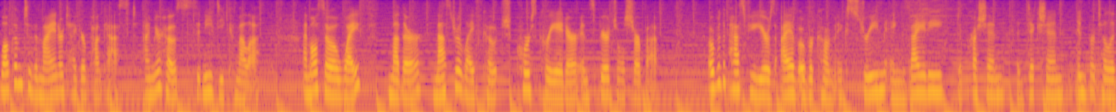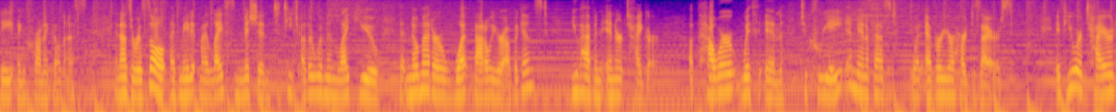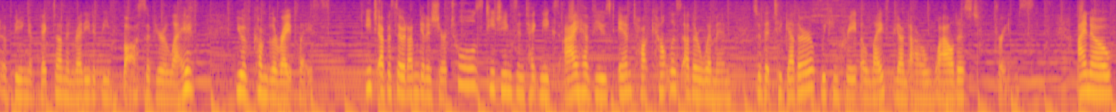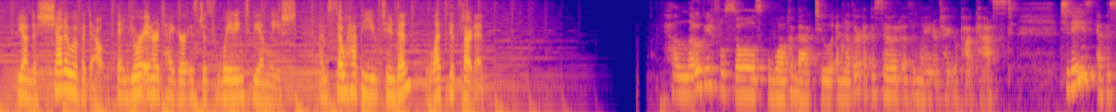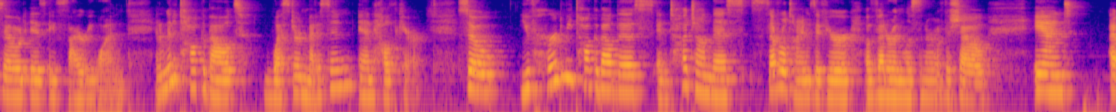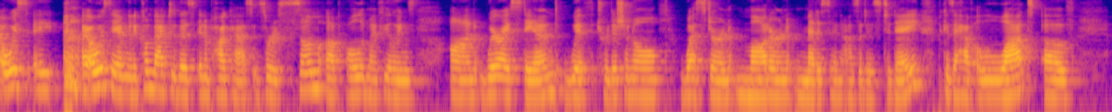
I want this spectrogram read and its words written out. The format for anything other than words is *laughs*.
Welcome to the My Inner Tiger podcast. I'm your host, Sydney D. Camella. I'm also a wife, mother, master life coach, course creator, and spiritual Sherpa. Over the past few years, I have overcome extreme anxiety, depression, addiction, infertility, and chronic illness. And as a result, I've made it my life's mission to teach other women like you that no matter what battle you're up against, you have an inner tiger, a power within to create and manifest whatever your heart desires. If you are tired of being a victim and ready to be boss of your life, *laughs* you have come to the right place. Each episode, I'm going to share tools, teachings, and techniques I have used and taught countless other women so that together we can create a life beyond our wildest dreams. I know beyond a shadow of a doubt that your inner tiger is just waiting to be unleashed. I'm so happy you've tuned in. Let's get started. Hello, beautiful souls. Welcome back to another episode of the My Inner Tiger podcast. Today's episode is a fiery one, and I'm going to talk about Western medicine and healthcare. So, you've heard me talk about this and touch on this several times if you're a veteran listener of the show. And I always say *clears throat* I always say I'm going to come back to this in a podcast and sort of sum up all of my feelings on where I stand with traditional Western modern medicine as it is today because I have a lot of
